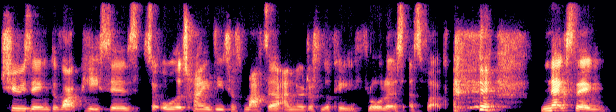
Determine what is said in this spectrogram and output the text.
choosing the right pieces. So all the tiny details matter and you're just looking flawless as fuck. Next thing,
